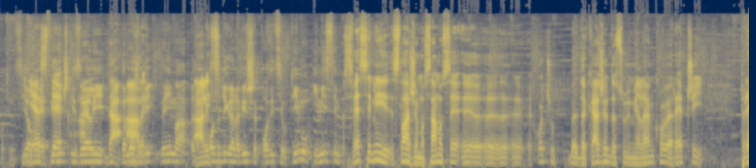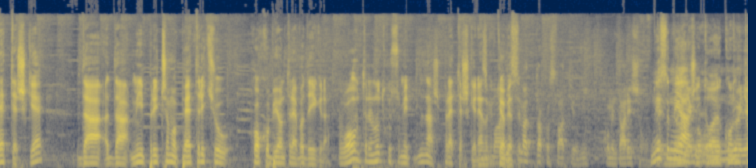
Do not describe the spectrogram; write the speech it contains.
potencijal, Jeste, da je fizički zreli, a- da, da, može ali- da, da ima, ali- može da igra na više pozicije u timu i mislim Sve se mi slažemo, samo se e, e, e, hoću da kažem da su mi Milenkove reči preteške, da, da mi pričamo Petriću koliko bi on trebao da igra. U ovom trenutku su mi, znaš, preteške, ne znam kako ti Ma, objasnim. nisam ja tako shvatio, mi komentarišemo. Nisam ni ja. njegovo- To je, kom, to je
